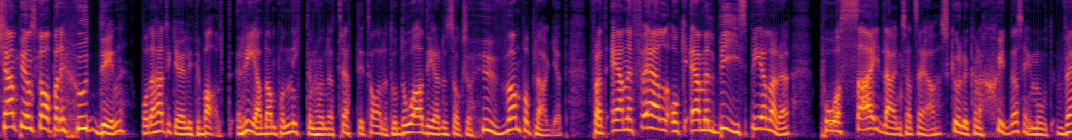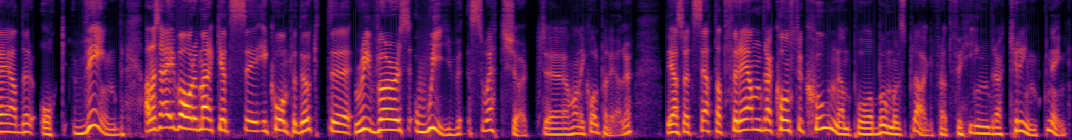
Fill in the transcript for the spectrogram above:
Champion skapade hoodien, och det här tycker jag är lite balt, redan på 1930-talet och då adderades också huvan på plagget för att NFL och MLB-spelare på sideline så att säga skulle kunna skydda sig mot väder och vind. Annars är varumärkets eh, ikonprodukt eh, Reverse Weave Sweatshirt. Eh, har ni koll på det eller? Det är alltså ett sätt att förändra konstruktionen på bomullsplagg för att förhindra krympning.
